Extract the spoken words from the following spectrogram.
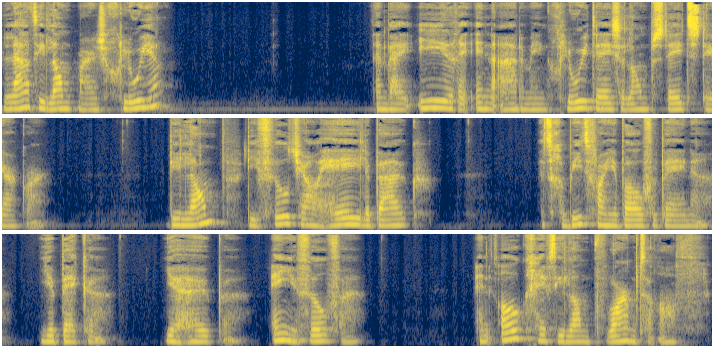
Laat die lamp maar eens gloeien. En bij iedere inademing gloeit deze lamp steeds sterker. Die lamp die vult jouw hele buik, het gebied van je bovenbenen, je bekken, je heupen en je vulva. En ook geeft die lamp warmte af.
